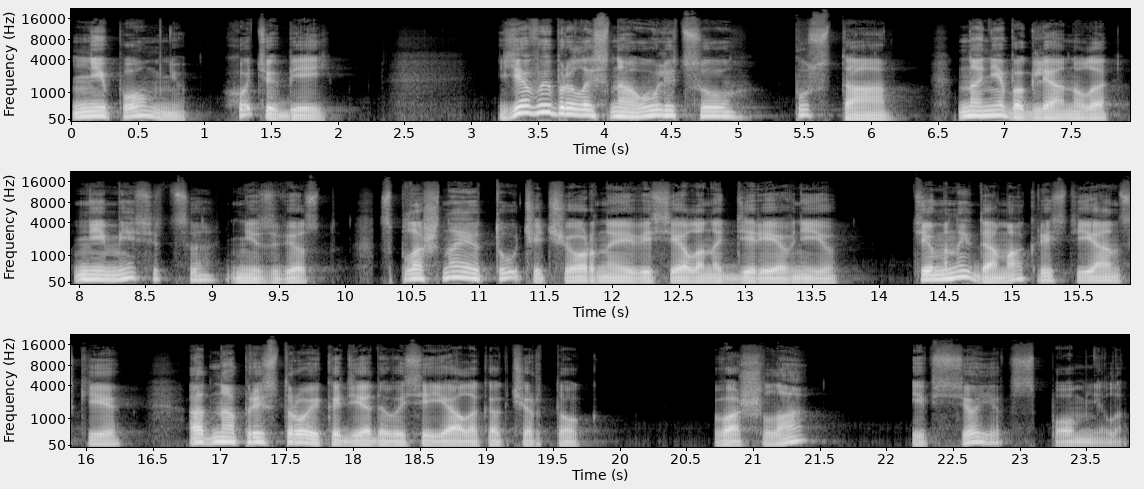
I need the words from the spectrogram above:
Не помню, хоть убей. Я выбралась на улицу, пуста. На небо глянула ни месяца, ни звезд. Сплошная туча черная висела над деревнею. Темны дома крестьянские, Одна пристройка дедова сияла, как чертог. Вошла, и все я вспомнила.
